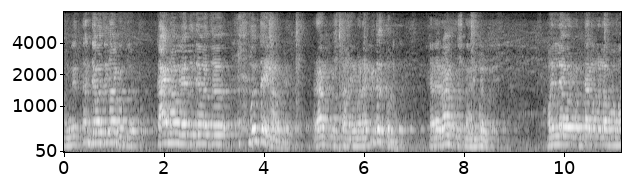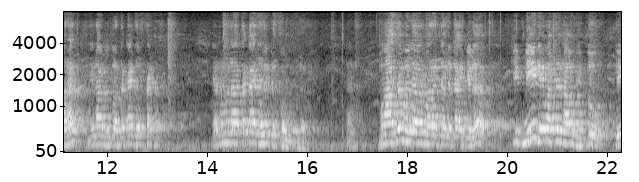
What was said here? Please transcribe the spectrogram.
मग देवाचं नाव घेतलं. काय नाव घ्यायचं देवाचं? कोणतंही नाव घ्यायचं रामकृष्ण हरी म्हणा की दत्त म्हणा. त्याला रामकृष्ण हरी म्हण म्हणल्यावर मग त्यानं मला मग महाराज मी नाव घेतलं आता काय झालं सांगा. त्यानं मला आता काय झालं कसं समजून मग असं म्हणल्यावर महाराज त्यानं काय केलं? की मी देवाचं नाव घेतो. हे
